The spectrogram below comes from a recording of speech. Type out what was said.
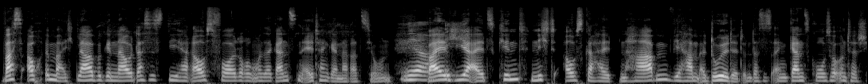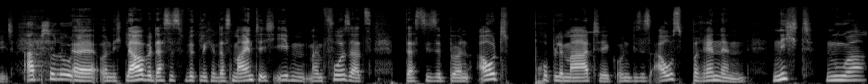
Was auch immer. Ich glaube, genau das ist die Herausforderung unserer ganzen Elterngeneration. Ja, weil wir als Kind nicht ausgehalten haben, wir haben erduldet und das ist ein ganz großer Unterschied. Absolut. Äh, und ich glaube, das ist wirklich, und das meinte ich eben mit meinem Vorsatz, dass diese Burnout Problematik und dieses Ausbrennen nicht nur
